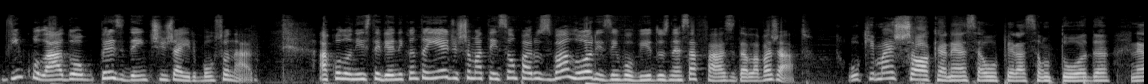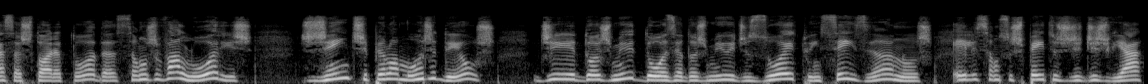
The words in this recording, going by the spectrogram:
vinculado ao presidente Jair Bolsonaro. A colunista Eliane Cantanhede chama atenção para os valores envolvidos nessa fase da Lava Jato. O que mais choca nessa operação toda, nessa história toda, são os valores. Gente, pelo amor de Deus, de 2012 a 2018, em seis anos, eles são suspeitos de desviar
